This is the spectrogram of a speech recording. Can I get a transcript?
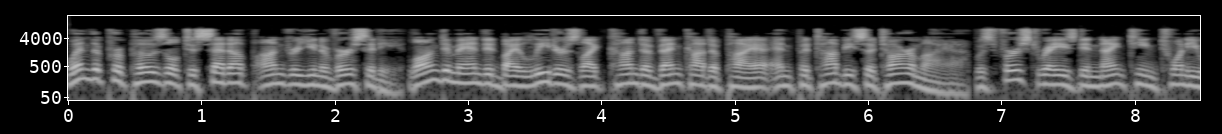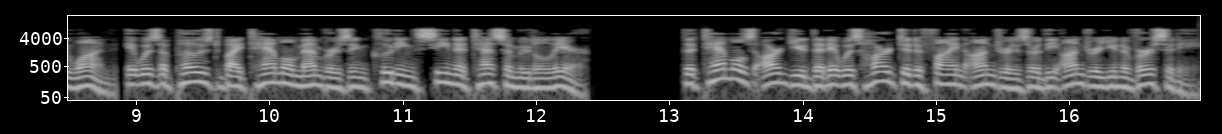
When the proposal to set up Andhra University long demanded by leaders like Konda Venkatappayya and Pattabhi Sitaramaiah was first raised in 1921, it was opposed by Tamil members including C. Natesa Mudaliar. The Tamils argued that it was hard to define Andhras or the Andhra University.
